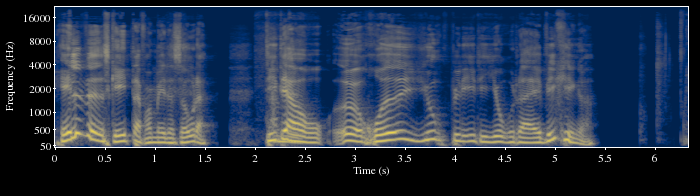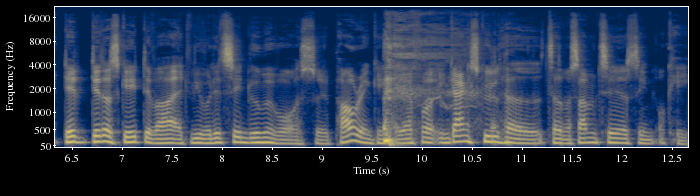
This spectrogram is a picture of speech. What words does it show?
helvede skete der for Minnesota? De Jamen- der øh, røde jubelidioter af vikinger. Det, det, der skete, det var, at vi var lidt sent ude med vores øh, power ranking, og jeg for en gang skyld havde taget mig sammen til at tænke, okay,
